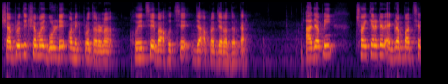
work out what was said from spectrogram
সাম্প্রতিক সময় গোল্ডে অনেক প্রতারণা হয়েছে বা হচ্ছে যা আপনার জানার দরকার। আজ আপনি ছয় ক্যারেটের এক গ্রাম পাচ্ছেন,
